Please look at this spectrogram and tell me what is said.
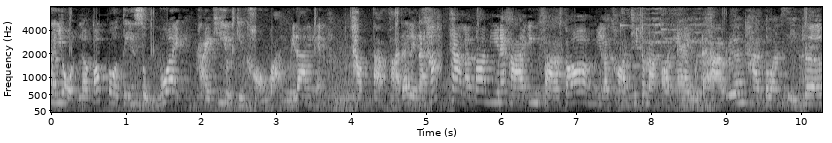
ประโยชน์แล้วก็โปรตีนสูงด้วย ใครที่หยุดกินของหวานไม่ได้เนี่ยทำตามฟ้าได้เลยนะคะ ค่ะ แล้วตอนนี้นะคะ อิงฟ้าก็มีละครที่กำลังออนแอร์อยู่นะคะ เรื่องทานตะวันสีเพลิง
